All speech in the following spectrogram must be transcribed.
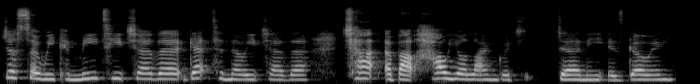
just so we can meet each other, get to know each other, chat about how your language journey is going,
